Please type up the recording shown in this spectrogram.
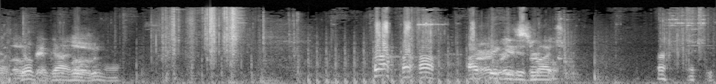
Oh, I Reload, killed baby, the guy who was in there. I Alright, figured as much.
